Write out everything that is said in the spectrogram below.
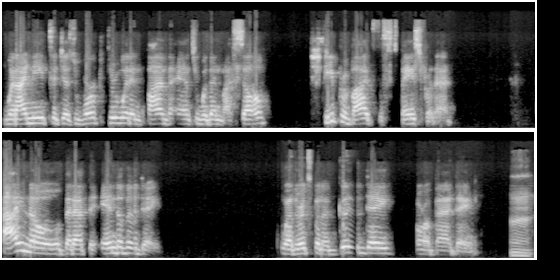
when I need to just work through it and find the answer within myself. She provides the space for that. I know that at the end of the day, whether it's been a good day or a bad day, mm.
